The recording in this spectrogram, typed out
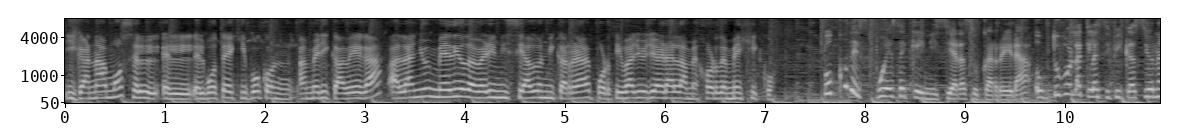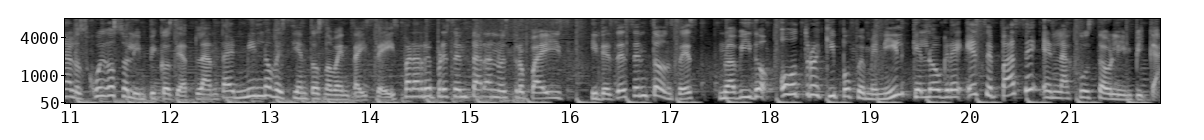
y ganamos el, el bote de equipo con América Vega. Al año y medio de haber iniciado en mi carrera deportiva, yo ya era la mejor de México. Poco después de que iniciara su carrera, obtuvo la clasificación a los Juegos Olímpicos de Atlanta en 1996 para representar a nuestro país. Y desde ese entonces no ha habido otro equipo femenil que logre ese pase en la justa olímpica.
